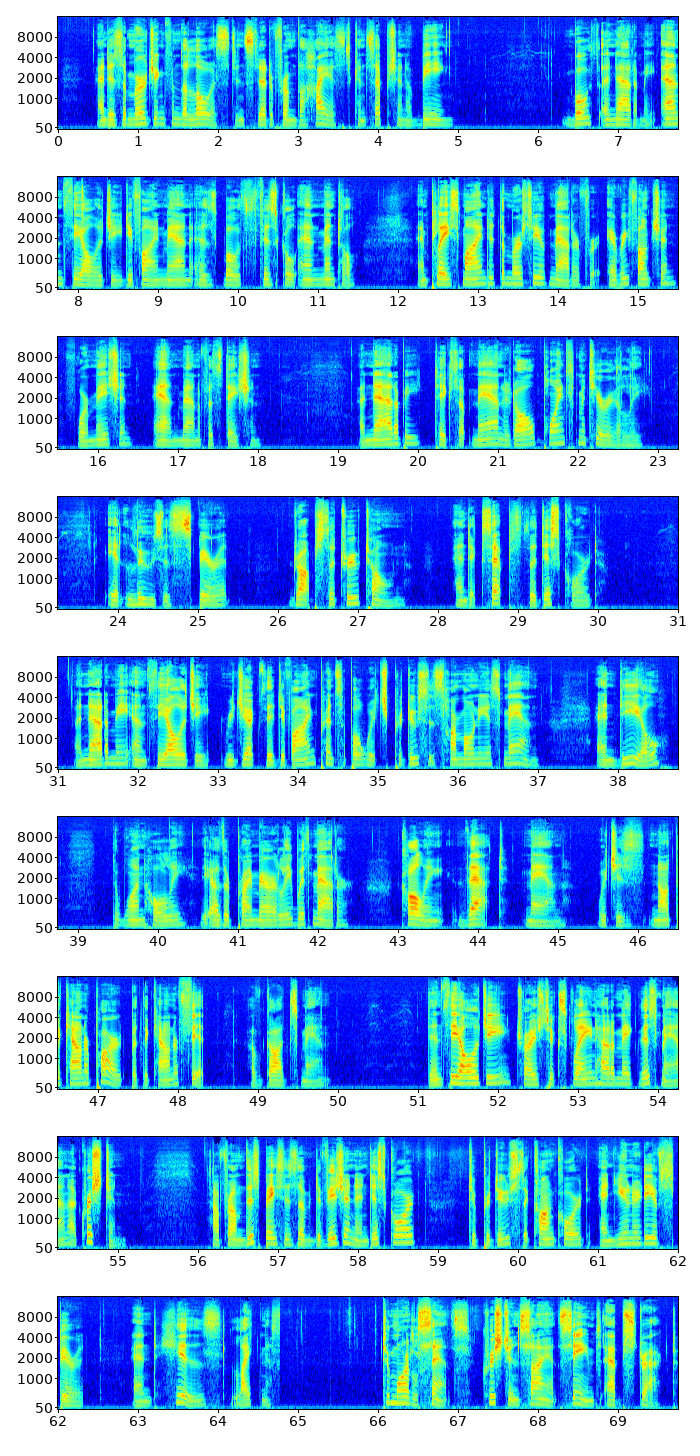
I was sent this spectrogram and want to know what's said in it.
and is emerging from the lowest instead of from the highest conception of being. Both anatomy and theology define man as both physical and mental, and place mind at the mercy of matter for every function, formation, and manifestation. Anatomy takes up man at all points materially. It loses spirit drops the true tone, and accepts the discord. Anatomy and theology reject the divine principle which produces harmonious man, and deal, the one wholly, the other primarily, with matter, calling that man, which is not the counterpart but the counterfeit of God's man. Then theology tries to explain how to make this man a Christian how from this basis of division and discord to produce the concord and unity of spirit and his likeness. To mortal sense, Christian science seems abstract,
